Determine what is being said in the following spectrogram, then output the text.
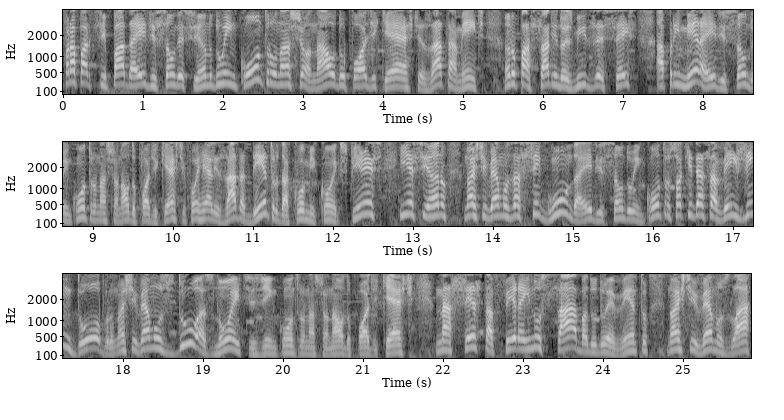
para participar da edição desse ano do Encontro Nacional do Podcast. Exatamente. Ano passado, em 2016, a primeira edição do Encontro Nacional do Podcast foi realizada dentro da Comic Con Experience e esse ano nós tivemos a segunda edição do encontro, só que dessa vez em dobro. Nós tivemos duas noites de encontro nacional do podcast. Na sexta-feira e no sábado do evento, nós tivemos lá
